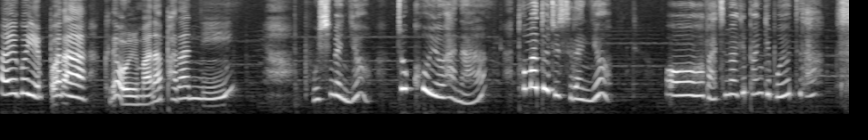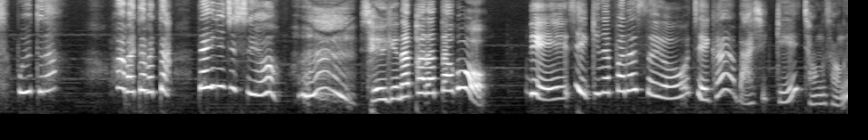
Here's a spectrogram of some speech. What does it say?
아이고, 예뻐라. 그래, 얼마나 팔았니? 보시면요. 초코우유 하나, 토마토 주스랑요. 어, 마지막에 판 게 뭐였더라? 뭐였더라? 아, 맞다, 맞다. 딸기 주스요. 세 개나 팔았다고? 네, 세 개나 팔았어요. 제가 맛있게 정성을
